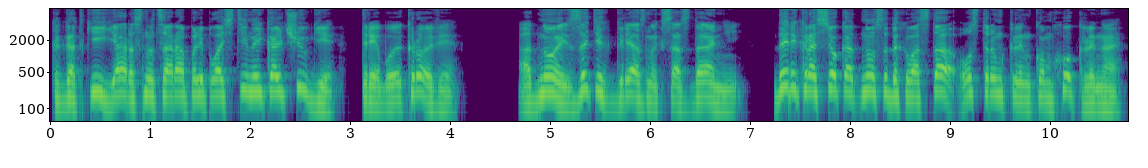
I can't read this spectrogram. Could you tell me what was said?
Коготки яростно царапали пластины и кольчуги, требуя крови. Одно из этих грязных созданий Дерек рассек от носа до хвоста острым клинком Хоклина.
